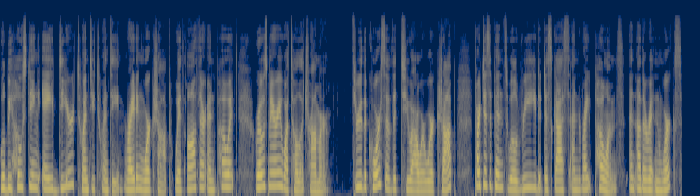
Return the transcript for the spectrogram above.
will be hosting a Dear 2020 writing workshop with author and poet Rosemerry Wahtola Trommer. Through the course of the two hour workshop, participants will read, discuss, and write poems and other written works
